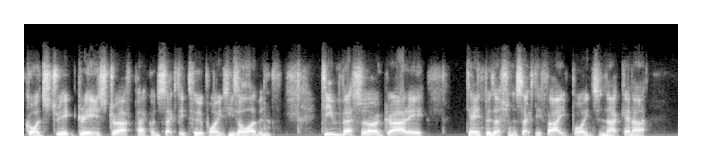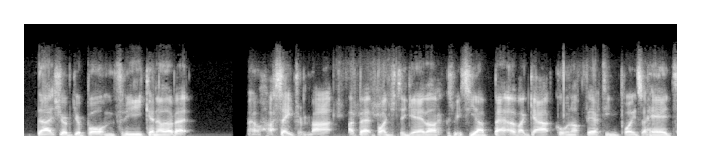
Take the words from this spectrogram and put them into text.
God's greatest draft pick on 62 points. He's 11th. Team Visser, Gary, 10th position at 65 points. And that kind of, that's your, your bottom three, kind of a bit well, aside from that, a bit bunched together because we see a bit of a gap going up 13 points ahead.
